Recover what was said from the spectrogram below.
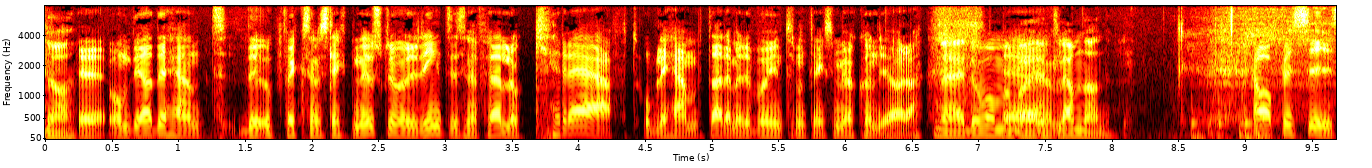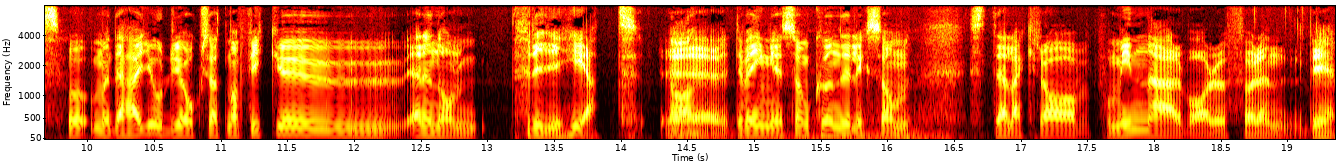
Ja. Eh, om det hade hänt det uppväxande släkten nu skulle de ha ringt till sina föräldrar och krävt att bli hämtade. Men det var ju inte någonting som jag kunde göra. Nej, då var man bara Ehm, utlämnad. Ja, precis. Och, men det här gjorde ju också att man fick ju en enorm frihet. Ja. Eh, det var ingen som kunde liksom ställa krav på min närvaro förrän vid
